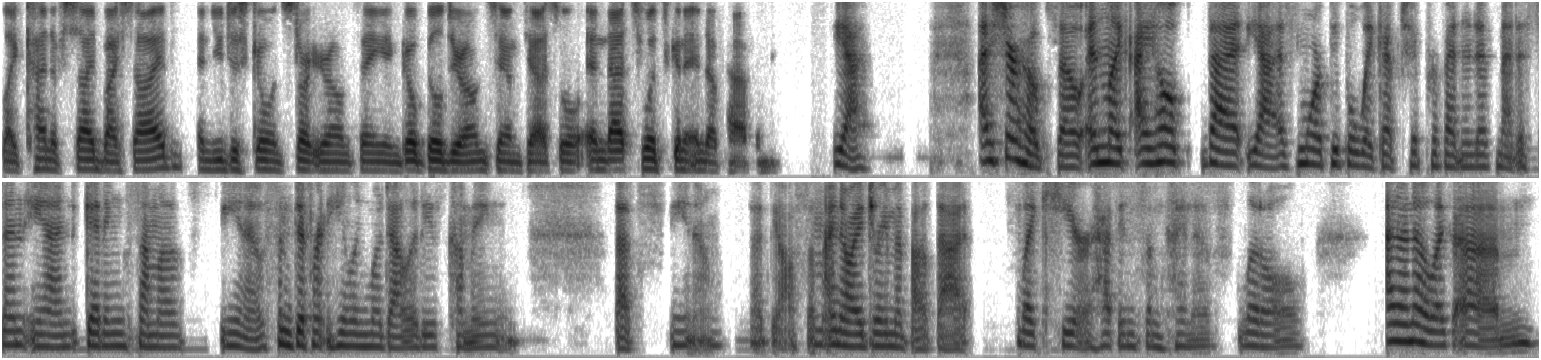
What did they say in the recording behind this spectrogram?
like kind of side by side and you just go and start your own thing and go build your own sandcastle and that's what's going to end up happening Yeah. I sure hope so. And like, I hope that, yeah, as more people wake up to preventative medicine and getting some of, you know, some different healing modalities coming, that's, you know, that'd be awesome. I know I dream about that, like here, having some kind of little, I don't know, like, um,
